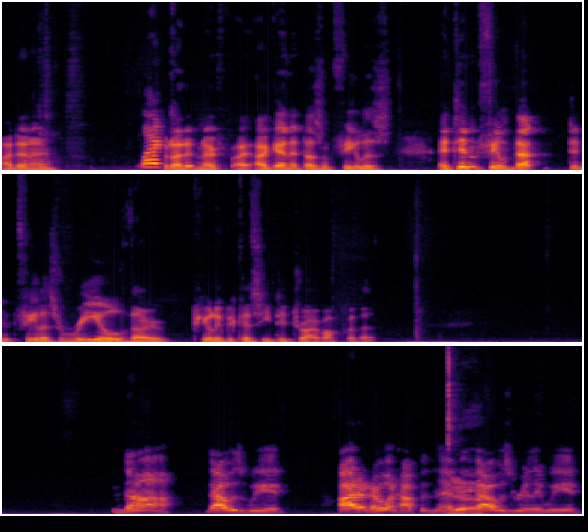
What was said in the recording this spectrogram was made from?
I don't know, Like but I don't know. If, I, again, it doesn't feel as it didn't feel that didn't feel as real though, purely because he did drive off with it. Nah, that was weird. I don't know what happened there, Yeah. but that was really weird.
